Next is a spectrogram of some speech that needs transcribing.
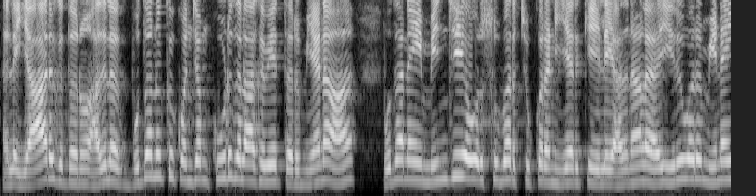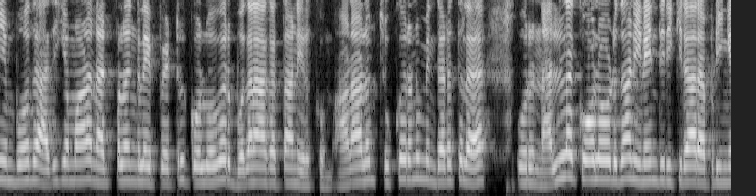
அதில் யாருக்கு தரும்? அதில் புதனுக்கு கொஞ்சம் கூடுதலாகவே தரும். ஏன்னா புதனை மிஞ்சிய ஒரு சுபர் சுக்கரன் இயற்கையிலே. அதனால இருவரும் இணையும் போது அதிகமான நற்பலன்களை பெற்றுக்கொள்பவர் புதனாகத்தான் இருக்கும். ஆனாலும் சுக்கரனும் இந்த இடத்துல ஒரு நல்ல கோளோடு தான் இணைந்திருக்கிறார் அப்படிங்கிற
